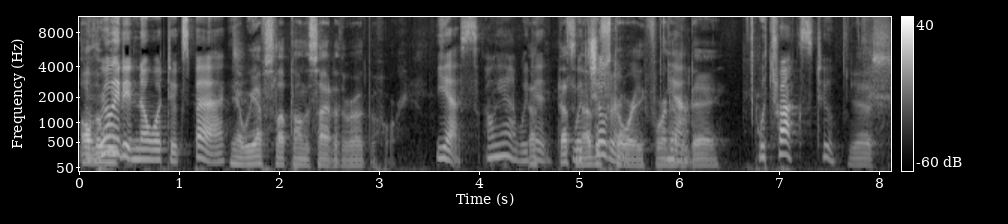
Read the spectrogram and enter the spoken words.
although really we- didn't know what to expect. Yeah, we have slept on the side of the road before. Yes. Oh, yeah, we That- did. That's With another children. story for another Yeah. day. With trucks, too. Yes.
